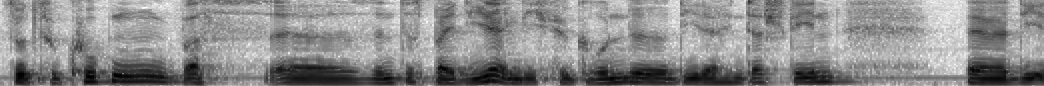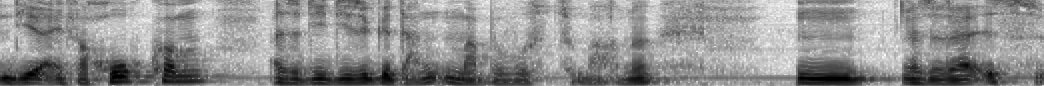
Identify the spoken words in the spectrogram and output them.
so zu gucken, was äh, sind es bei dir eigentlich für Gründe, die dahinter stehen äh, die in dir einfach hochkommen, also die diese Gedanken mal bewusst zu machen. Ne? Mm, also da ist,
